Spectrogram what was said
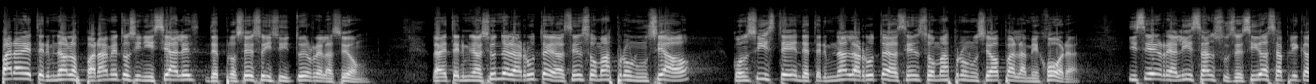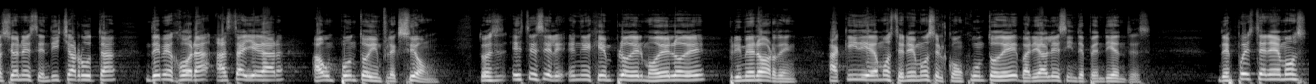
para determinar los parámetros iniciales del proceso de instituto y relación. La determinación de la ruta de ascenso más pronunciado consiste en determinar la ruta de ascenso más pronunciado para la mejora y se realizan sucesivas aplicaciones en dicha ruta de mejora hasta llegar a un punto de inflexión. Entonces, este es un ejemplo del modelo de primer orden. Aquí, digamos, tenemos el conjunto de variables independientes. Después tenemos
